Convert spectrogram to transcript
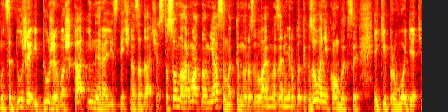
ну це дуже і дуже важка і нереалістична задача. Стосовно гарматного м'яса, ми активно розвиваємо наземні роботизовані комплекси, які проводять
